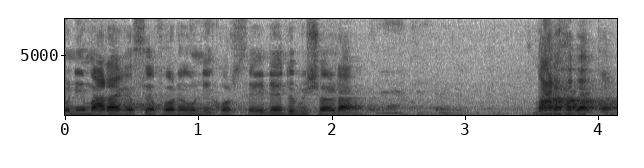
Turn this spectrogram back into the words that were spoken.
উনি মারা গেছে পরে উনি করছে। এটাই তো বিষয়টা। মার হাবা কম।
